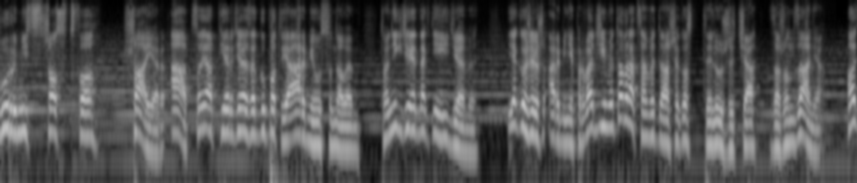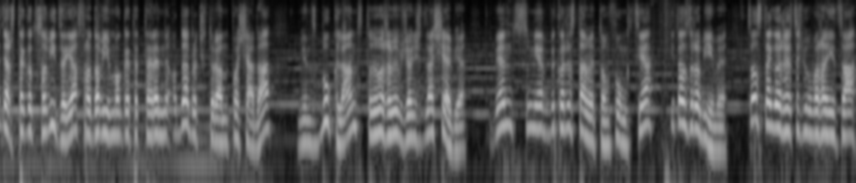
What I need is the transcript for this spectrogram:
burmistrzostwo Shire. A, co ja pierdzielę za głupoty, ja armię usunąłem. To nigdzie jednak nie idziemy. Jako, że już armii nie prowadzimy, to wracamy do naszego stylu życia zarządzania. Chociaż tego co widzę, ja Frodowi mogę te tereny odebrać, które on posiada, więc Bookland to my możemy wziąć dla siebie. Więc w sumie wykorzystamy tą funkcję i to zrobimy. Co z tego, że jesteśmy uważani za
